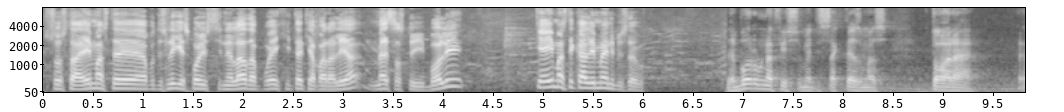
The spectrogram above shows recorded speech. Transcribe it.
Σωστά, είμαστε από τις λίγες πόλεις στην Ελλάδα που έχει τέτοια παραλία μέσα στην πόλη και είμαστε καλυμμένοι πιστεύω. Δεν μπορούμε να αφήσουμε τις ακτές μας τώρα, ε,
